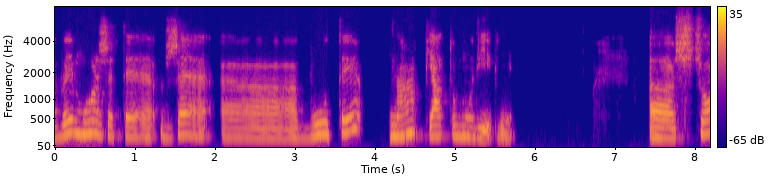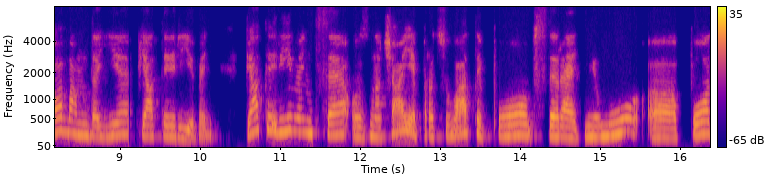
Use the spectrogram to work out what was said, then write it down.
ви можете вже е, бути на п'ятому рівні. Е, Що вам дає п'ятий рівень? П'ятий рівень це означає працювати по середньому е, по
